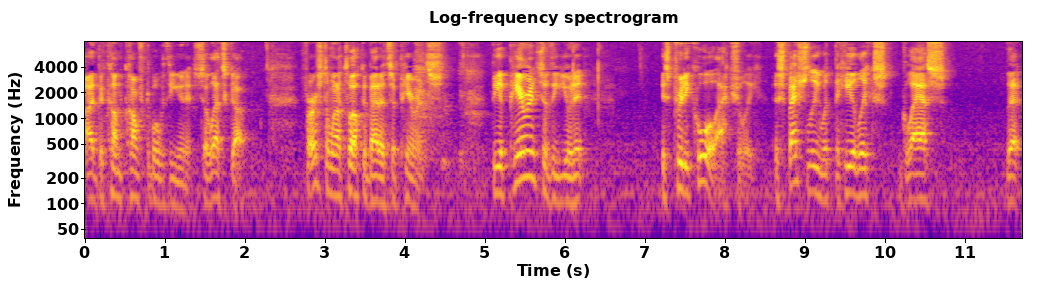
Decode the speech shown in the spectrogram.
I've become comfortable with the unit. So let's go. First, I want to talk about its appearance. The appearance of the unit is pretty cool, actually, especially with the Helix glass that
